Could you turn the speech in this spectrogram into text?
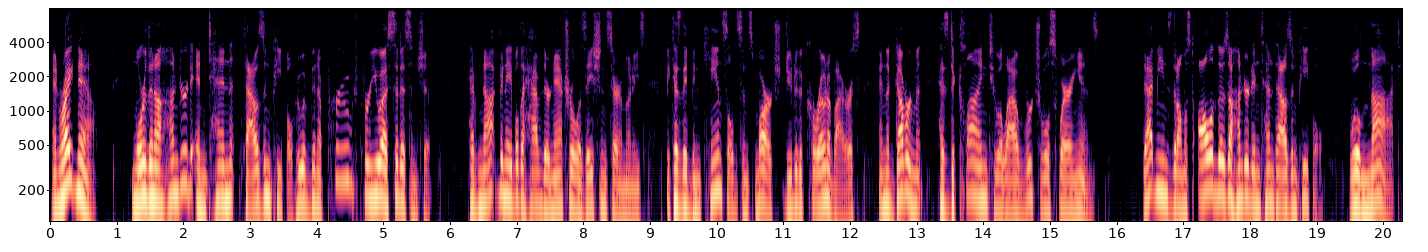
And right now, more than 110,000 people who have been approved for U.S. citizenship have not been able to have their naturalization ceremonies because they've been canceled since March due to the coronavirus, and the government has declined to allow virtual swearing ins. That means that almost all of those 110,000 people will not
